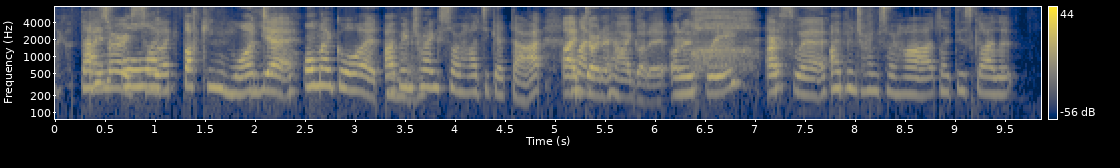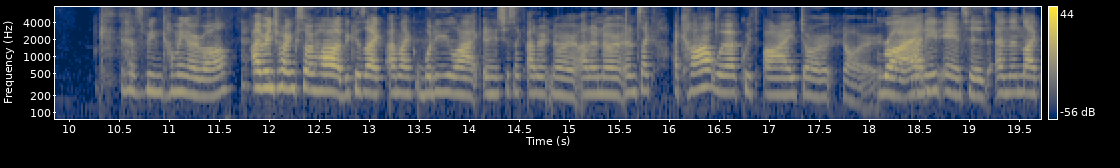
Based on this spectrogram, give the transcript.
my god, that I is know, all so I like- fucking want. Yeah, Oh my god, I've been know. trying so hard to get that. I like- don't know how I got it. Honestly, I swear. I've been trying so hard. Like this guy that has been coming over. I've been trying so hard because like I'm like, what do you like? And it's just like I don't know, I don't know. And it's like I can't work with I don't know. Right. I need answers. And then like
